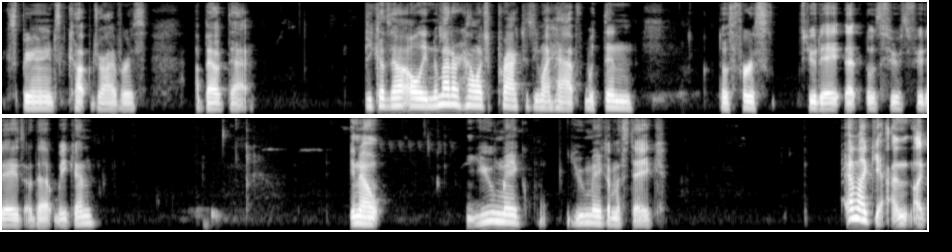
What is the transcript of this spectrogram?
experienced cup drivers about that. Because not only, no matter how much practice you might have within those first few days, that those first few days of that weekend, you know, you make you make a mistake, and like yeah, and like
